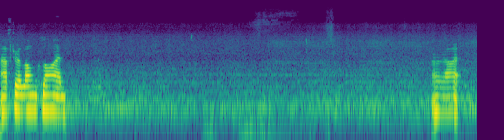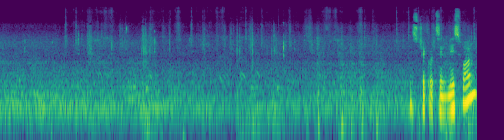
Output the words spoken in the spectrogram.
after a long climb. Alright. Let's check what's in this one.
